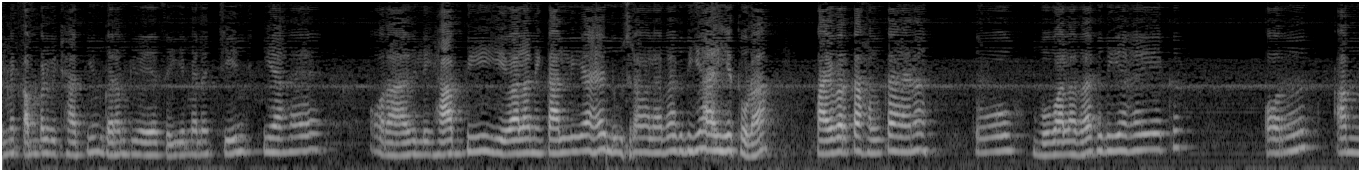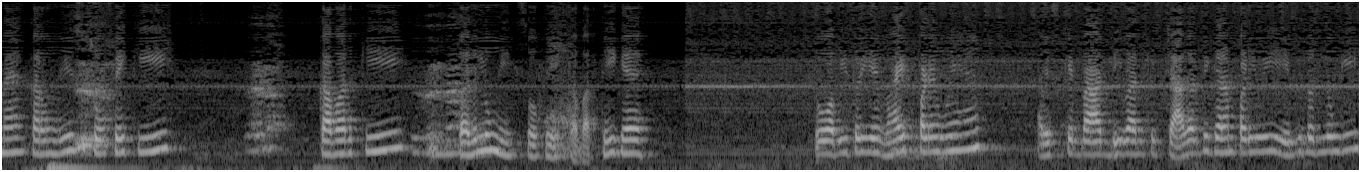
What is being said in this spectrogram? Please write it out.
मैं कंबल बिछाती हूँ, गर्म की वजह से। ये मैंने चेंज किया है और आज लिहाब भी ये वाला निकाल लिया है, दूसरा वाला रख दिया है। ये थोड़ा फाइबर का हल्का है ना तो वो वाला रख दिया है एक। और अब मैं करूँगी सोफे की कवर की, बदलूँगी सोफे कवर, ठीक है? तो अभी तो ये वाइट पड़े हुए हैं। अब इसके बाद दीवार की चादर भी गर्म पड़ी हुई ये भी बदलूँगी।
